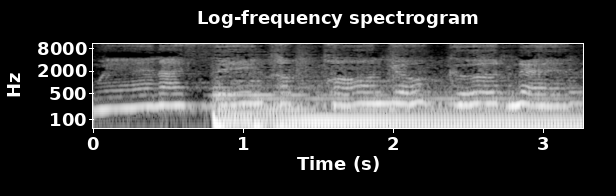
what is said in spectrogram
When I think upon your goodness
